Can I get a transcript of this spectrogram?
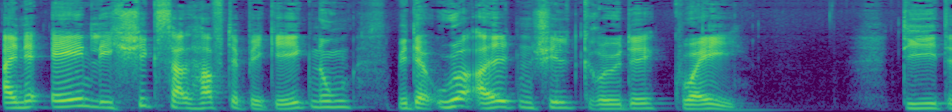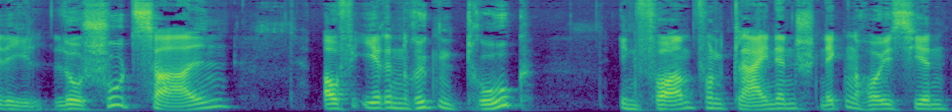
eine ähnlich schicksalhafte Begegnung mit der uralten Schildkröte Quay, die die Loshu-Zahlen auf ihren Rücken trug, in Form von kleinen Schneckenhäuschen,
